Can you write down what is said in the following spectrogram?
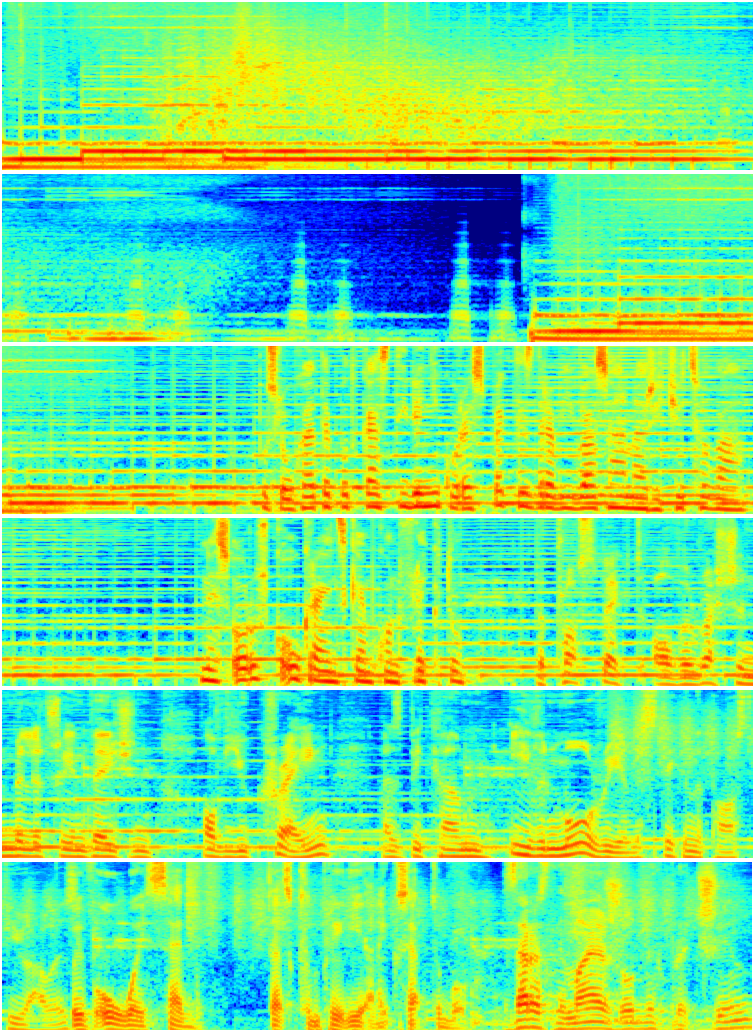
Posloucháte podcast týdeníku Respekt, zdraví vás Hána Řičicová. Dnes o rusko-ukrajinském konfliktu. The prospect of a Russian military invasion of Ukraine has become even more realistic in the past few hours. We've always said that's completely unacceptable. Зараз немає жодних причин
